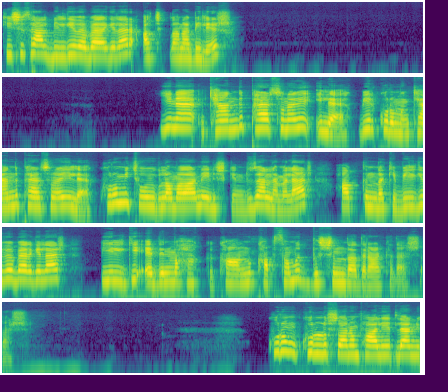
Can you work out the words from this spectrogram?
kişisel bilgi ve belgeler açıklanabilir. Yine kendi personeli ile bir kurumun kendi personeli ile kurum içi uygulamalarına ilişkin düzenlemeler hakkındaki bilgi ve belgeler bilgi edinme hakkı kanunu kapsamı dışındadır arkadaşlar. Kurum kuruluşların faaliyetlerini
